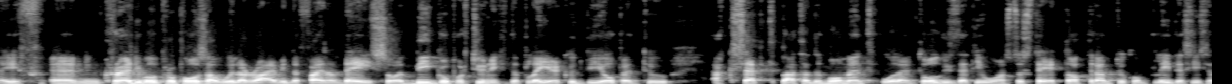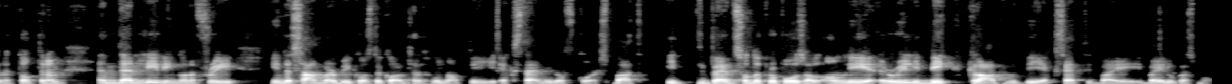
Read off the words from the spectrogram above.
If an incredible proposal will arrive in the final days, so a big opportunity, the player could be open to accept. But at the moment, what I'm told is that he wants to stay at Tottenham to complete the season at Tottenham, and then leaving on a free in the summer because the contract will not be extended, of course. But it depends on the proposal only a really big club would be accepted by by Lucas Moura.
